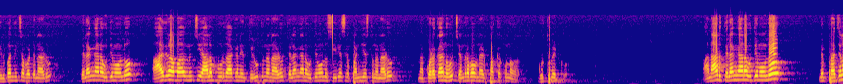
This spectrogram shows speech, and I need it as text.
నిర్బంధించబడ్డనాడు తెలంగాణ ఉద్యమంలో ఆదిలాబాద్ నుంచి ఆలంపూర్ దాకా నేను తిరుగుతున్ననాడు తెలంగాణ ఉద్యమంలో సీరియస్గా పనిచేస్తున్ననాడు నా కొడక నువ్వు చంద్రబాబు నాయుడు పక్కకున్నావు. గుర్తుపెట్టుకో. ఆనాడు తెలంగాణ ఉద్యమంలో మేము ప్రజల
